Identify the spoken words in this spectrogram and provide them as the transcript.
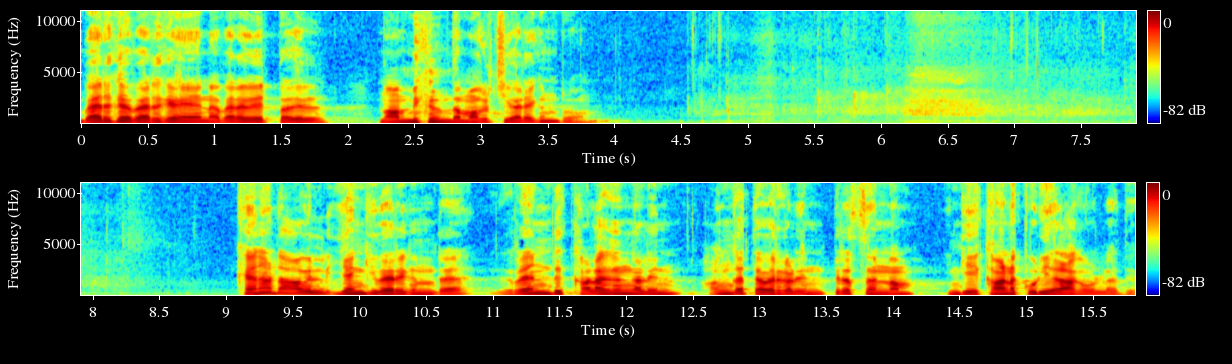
வருக வருக என வரவேற்பதில் நாம் மிகுந்த மகிழ்ச்சி அடைகின்றோம். கனடாவில் இயங்கி வருகின்ற இரண்டு கழகங்களின் அங்கத்தவர்களின் பிரசன்னம் இங்கே காணக்கூடியதாக உள்ளது.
